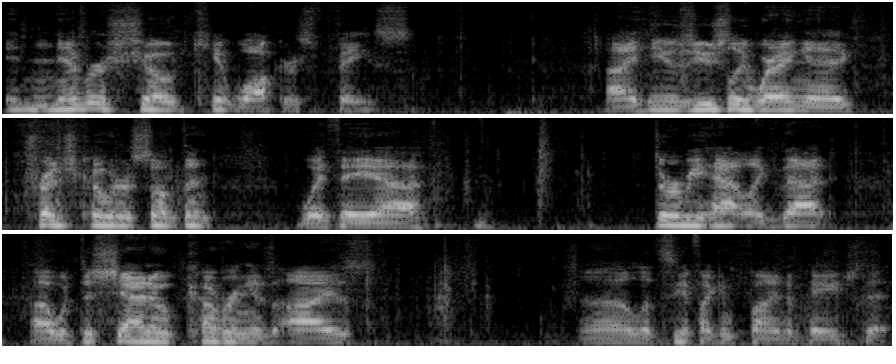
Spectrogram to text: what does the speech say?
it never showed Kit Walker's face. Uh, he was usually wearing a trench coat or something with a uh, derby hat like that, uh, with the shadow covering his eyes. Uh, let's see if I can find a page that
